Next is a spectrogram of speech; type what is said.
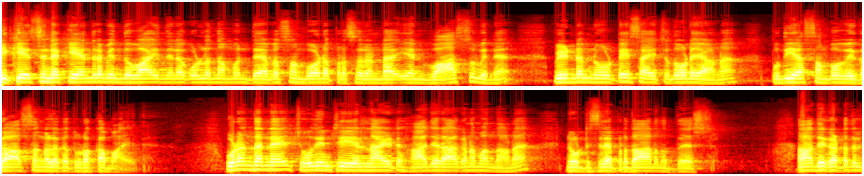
ഈ കേസിന്റെ കേന്ദ്രബിന്ദുവായി നിലകൊള്ളുന്ന മുൻ ദേവസ്വം ബോർഡ് പ്രസിഡന്റ് എൻ വാസുവിന് വീണ്ടും നോട്ടീസ് അയച്ചതോടെയാണ് പുതിയ സംഭവ വികാസങ്ങൾക്ക് തുടക്കമായത്. ഉടൻ തന്നെ ചോദ്യം ചെയ്യലിനായിട്ട് ഹാജരാകണമെന്നാണ് നോട്ടീസിലെ പ്രധാന നിർദ്ദേശം. ആദ്യഘട്ടത്തിൽ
